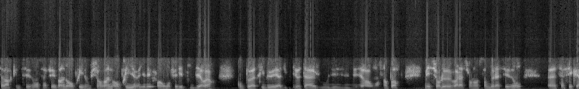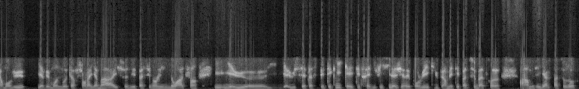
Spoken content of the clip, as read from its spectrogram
savoir qu'une saison, ça fait 20 grands prix. Donc sur 20 grands prix, euh, il y a des fois où on fait des petites erreurs qu'on peut attribuer à du pilotage ou des, erreurs où on s'emporte. Mais sur le voilà, sur l'ensemble de la saison, euh, ça s'est clairement vu. Il y avait moins de moteurs sur la Yamaha, il se faisait passer dans les lignes droites. Enfin, il y a eu, euh, il y a eu cet aspect technique qui a été très difficile à gérer pour lui et qui lui permettait pas de se battre à armes égales face aux autres.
